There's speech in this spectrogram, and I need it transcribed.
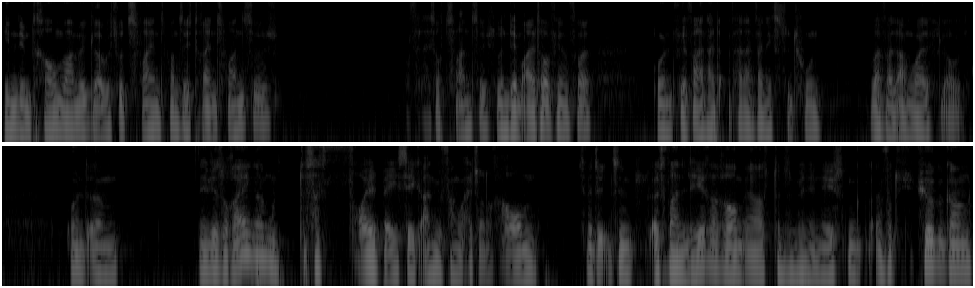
in dem Traum waren wir, glaube ich, so 22, 23. Vielleicht auch 20, so in dem Alter auf jeden Fall. Und wir waren halt, wir hatten einfach nichts zu tun. War einfach langweilig, glaube ich. Und ähm, sind wir so reingegangen und das hat voll basic angefangen, weil halt so ein Raum. Sind also war ein leerer Raum erst, dann sind wir in den nächsten einfach durch die Tür gegangen.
